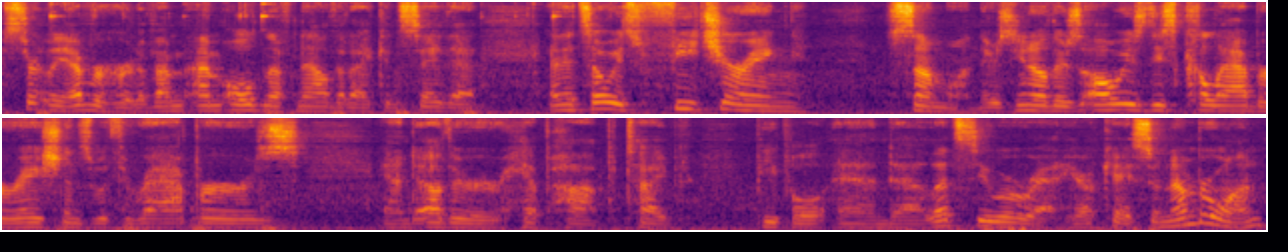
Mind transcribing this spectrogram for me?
certainly ever heard of. I'm, I'm old enough now that I can say that. And it's always featuring someone. There's you know there's always these collaborations with rappers and other hip hop type people. And uh, let's see where we're at here. Okay, so number one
